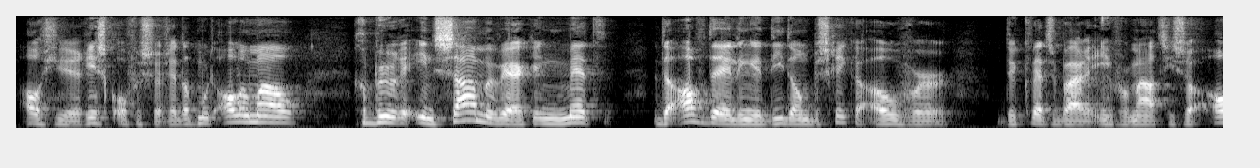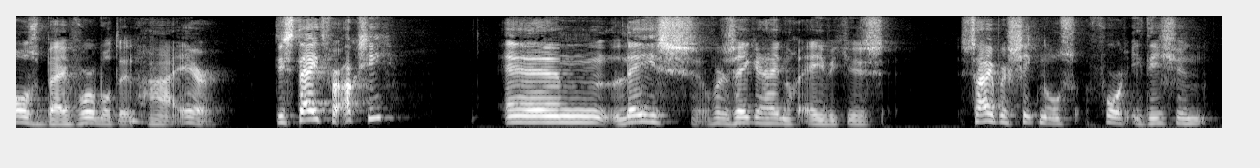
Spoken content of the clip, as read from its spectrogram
als je risk officers. En dat moet allemaal gebeuren in samenwerking met de afdelingen die dan beschikken over de kwetsbare informatie, zoals bijvoorbeeld een HR. Het is tijd voor actie. En lees voor de zekerheid nog eventjes Cyber Signals 4th Edition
